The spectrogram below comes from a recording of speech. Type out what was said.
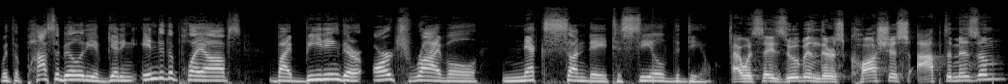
with the possibility of getting into the playoffs by beating their arch rival next Sunday to seal the deal? I would say, Zubin, there's cautious optimism.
